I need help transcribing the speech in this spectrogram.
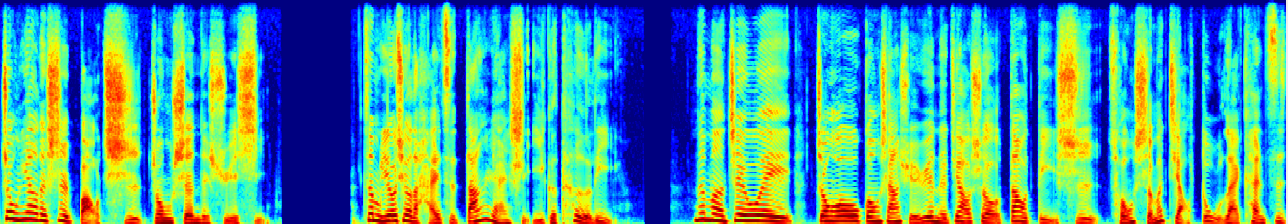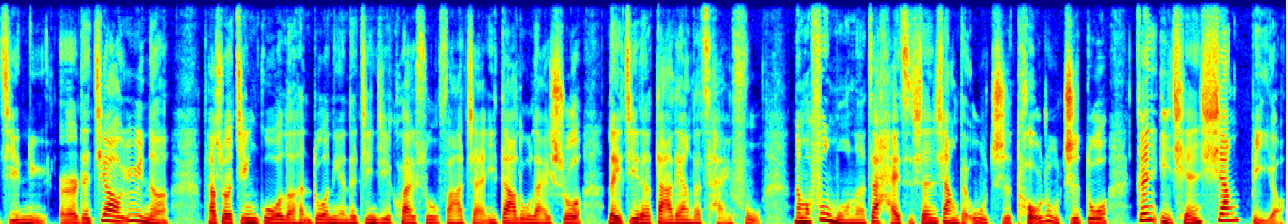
重要的是保持终身的学习。这么优秀的孩子当然是一个特例。那么，这位中欧工商学院的教授到底是从什么角度来看自己女儿的教育呢？他说，经过了很多年的经济快速发展，以大陆来说，累积了大量的财富。那么，父母呢，在孩子身上的物质投入之多，跟以前相比哦，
